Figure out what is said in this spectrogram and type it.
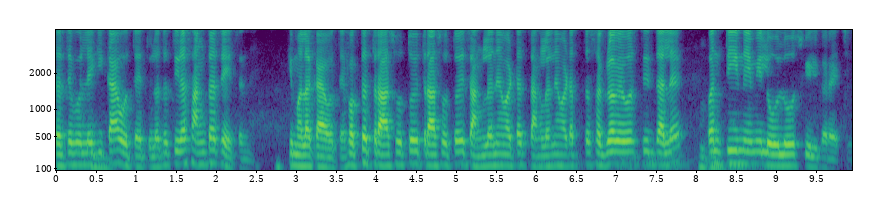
तर ते बोलले की. काय होतंय तुला? तर तिला सांगताच यायचं नाही की मला काय होतंय? फक्त त्रास होतोय त्रास होतोय चांगलं नाही वाटत चांगलं नाही वाटत. तर सगळं व्यवस्थित झालंय पण ती नेहमी लो लोच फील करायची.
